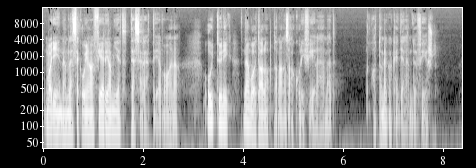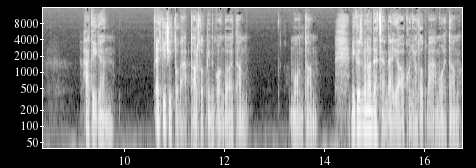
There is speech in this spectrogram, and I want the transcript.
Vagy én nem leszek olyan férj, amilyet te szerettél volna. Úgy tűnik, nem volt alaptalan az akkori félelmed. Adta meg a kegyelemdöfést. Hát igen. Egy kicsit tovább tartott, mint gondoltam. Mondtam. Miközben a decemberi alkonyatot bámoltam.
